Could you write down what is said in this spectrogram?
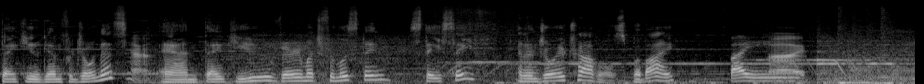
Thank you again for joining us. Yeah. And thank you very much for listening. Stay safe and enjoy your travels. Bye-bye. Bye. Bye.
